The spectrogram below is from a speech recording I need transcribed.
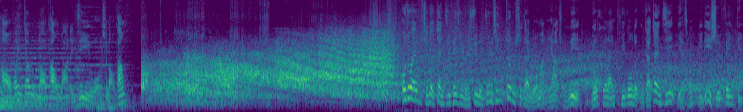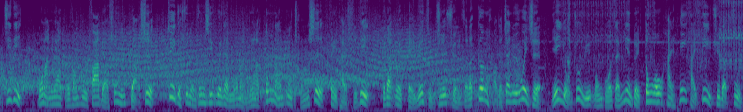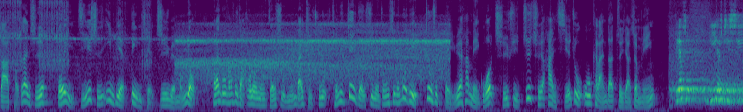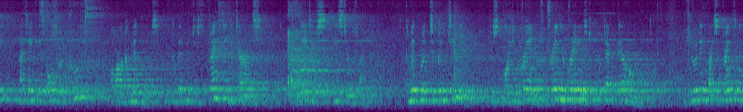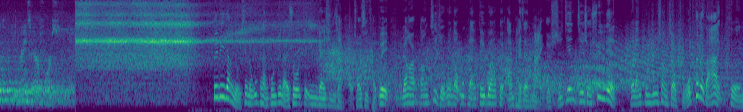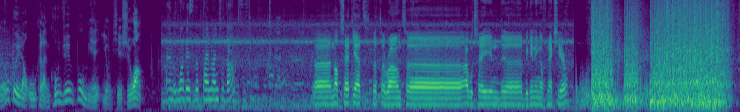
好，欢迎加入老汤瓦雷基，我是老汤。欧洲 F 十六战机飞行员训练中心正式在罗马尼亚成立，由荷兰提供的五架战机也从比利时飞抵基地。罗马尼亚国防部发表声明表示，这个训练中心位在罗马尼亚东南部城市费泰实地，不但为北约组织选择了更好的战略位置，也有助于盟国在面对东欧和黑海地区的复杂挑战时得以及时应变，并且支援盟友。荷兰国防部长欧罗宁则是明白指出，成立这个训练中心的目的，就是北约和美国持续支持和协助乌克兰的最佳证明。The FTC, I think, is also a proof of our commitment, commitment to strengthen deterrence at NATO's eastern flank, commitment to continue to support Ukraine and to train Ukrainians to protect their homeland, including by strengthening Ukraine's air force. 对力量有限的乌克兰空军来说，这应该是一项好消息才对。然而，当记者问到乌克兰飞官会安排在哪个时间接受训练，荷兰空军上校伯克的答案可能会让乌克兰空军不免有些失望。And what is the timeline for that? Uh, not set yet, but around, uh, I would say, in the beginning of next year.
